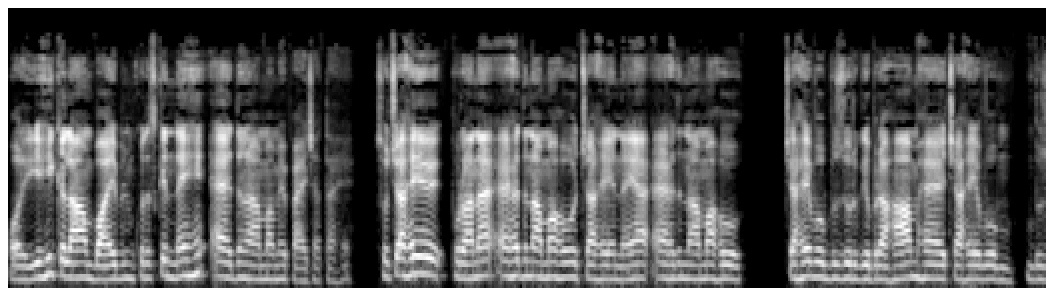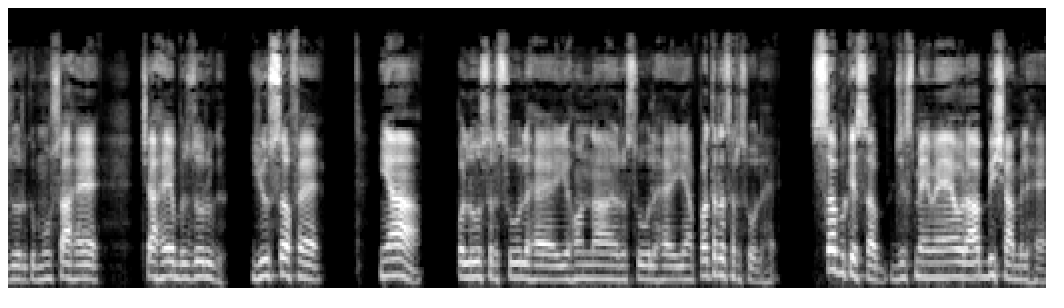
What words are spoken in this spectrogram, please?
اور یہی کلام بائبل مقدس کے نئے عہد نامہ میں پایا جاتا ہے۔ سو چاہے پرانا عہد نامہ ہو، چاہے نیا عہد نامہ ہو، چاہے وہ بزرگ ابراہم ہے، چاہے وہ بزرگ موسا ہے، چاہے بزرگ یوسف ہے، یا پلوس رسول ہے یونا رسول ہے، یا پترس رسول ہے، سب کے سب جس میں میں اور آپ بھی شامل ہے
